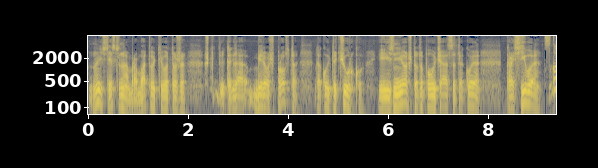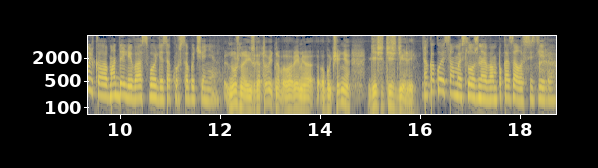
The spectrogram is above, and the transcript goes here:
Ну, естественно, обрабатывать его тоже. Когда берешь просто какую-то чурку, и из нее что-то получается такое красивое. Сколько моделей вы освоили за курс обучения? Нужно изготовить во время обучения 10 изделий. А какое самое сложное вам показалось изделие?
